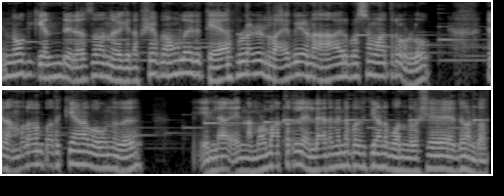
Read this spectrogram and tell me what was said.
നോക്കിക്ക് എന്ത് രസമാണെന്ന് നോക്കിയത് പക്ഷെ നമ്മൾ ഒരു കെയർഫുൾ ആയിട്ട് ഡ്രൈവ് ചെയ്യണം. ആ ഒരു പ്രശ്നം മാത്രമേ ഉള്ളൂ. പക്ഷെ നമ്മൾ പതുക്കെയാണ് പോകുന്നത്. എല്ലാ നമ്മൾ മാത്രമല്ല എല്ലാവരും തന്നെ പതുക്കെയാണ് പോകുന്നത്. പക്ഷേ ഇതുണ്ടോ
